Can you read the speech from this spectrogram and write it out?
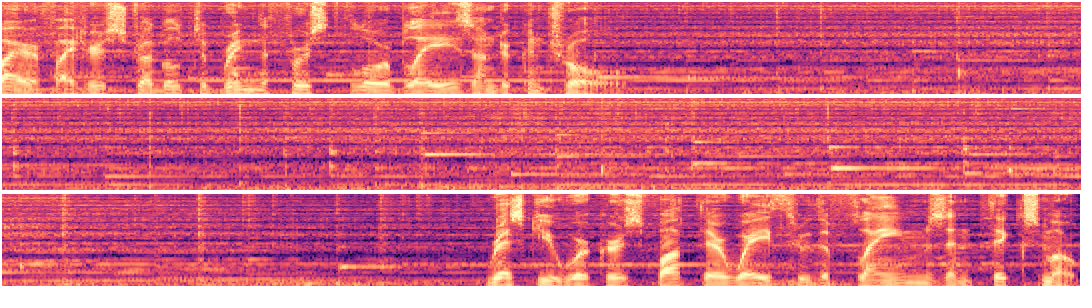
Firefighters struggled to bring the first floor blaze under control. Rescue workers fought their way through the flames and thick smoke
